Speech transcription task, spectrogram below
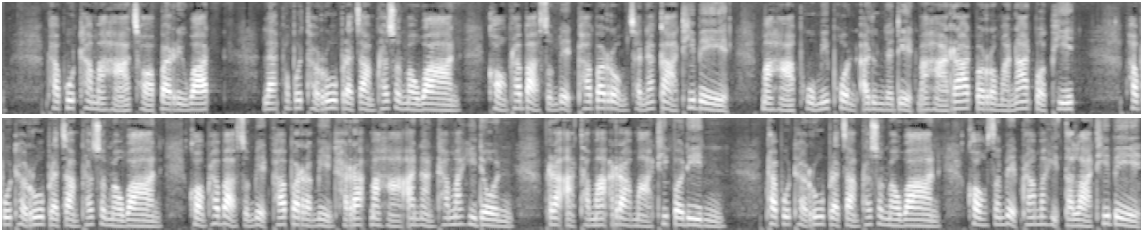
9 พระพุทธมหาชอปริวัตรและพระพุทธรูปประจำพระชนมวาน ของพระบาทสมเด็จพระบรมชนากาธิเบศมหาภูมิพล อดุลยเดชมหาราชบรมนาถบพิตร พระพุทธรูปประจำพระชนมวาน ของพระบาทสมเด็จพระปรเมนทรมหาอนันทมหิดล พระอัฏฐมรามาธิปดิน พระพุทธรูปประจำพระชนมวาน ของสมเด็จพระมหิตลาธิเบศ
